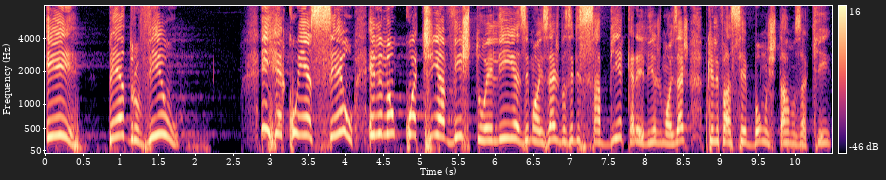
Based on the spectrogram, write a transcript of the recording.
E Pedro viu e reconheceu. Ele não tinha visto Elias e Moisés, mas ele sabia que era Elias e Moisés, porque ele fala: "É bom estarmos aqui.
